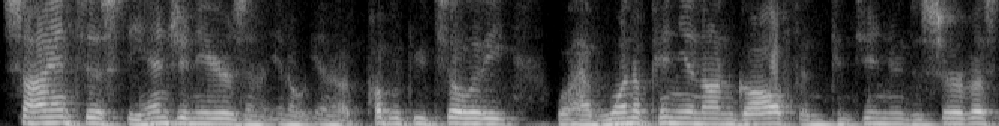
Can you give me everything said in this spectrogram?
scientists, the engineers, and you know, in a public utility will have one opinion on golf and continue to serve us,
